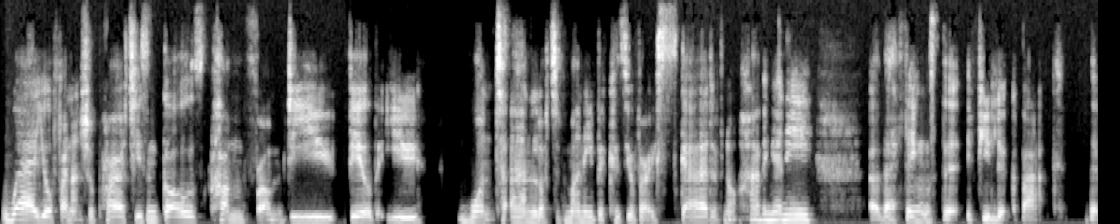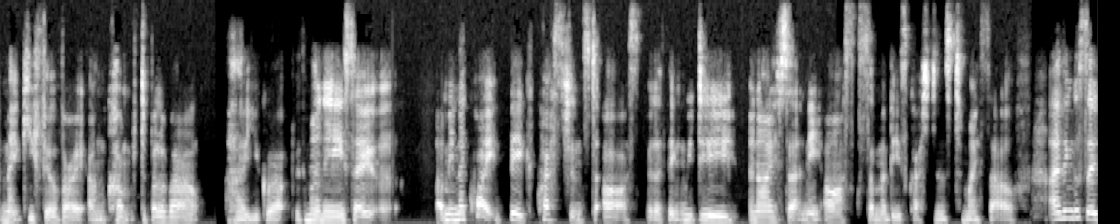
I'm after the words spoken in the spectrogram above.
where your financial priorities and goals come from. Do you feel that you want to earn a lot of money because you're very scared of not having any? Are there things that, if you look back, that make you feel very uncomfortable about how you grew up with money? So, uh, I mean, they're quite big questions to ask, but I think we do, and I certainly ask some of these questions to myself. I think also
